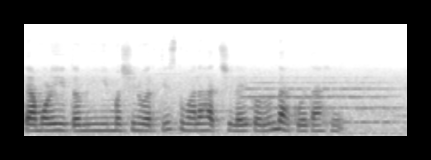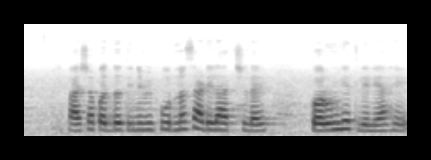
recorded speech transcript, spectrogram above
त्यामुळे इथं मी ही मशीनवरतीच तुम्हाला हातशिलाई करून दाखवत आहे. अशा पद्धतीने मी पूर्ण साडीला हातशिलाई करून घेतलेली आहे.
